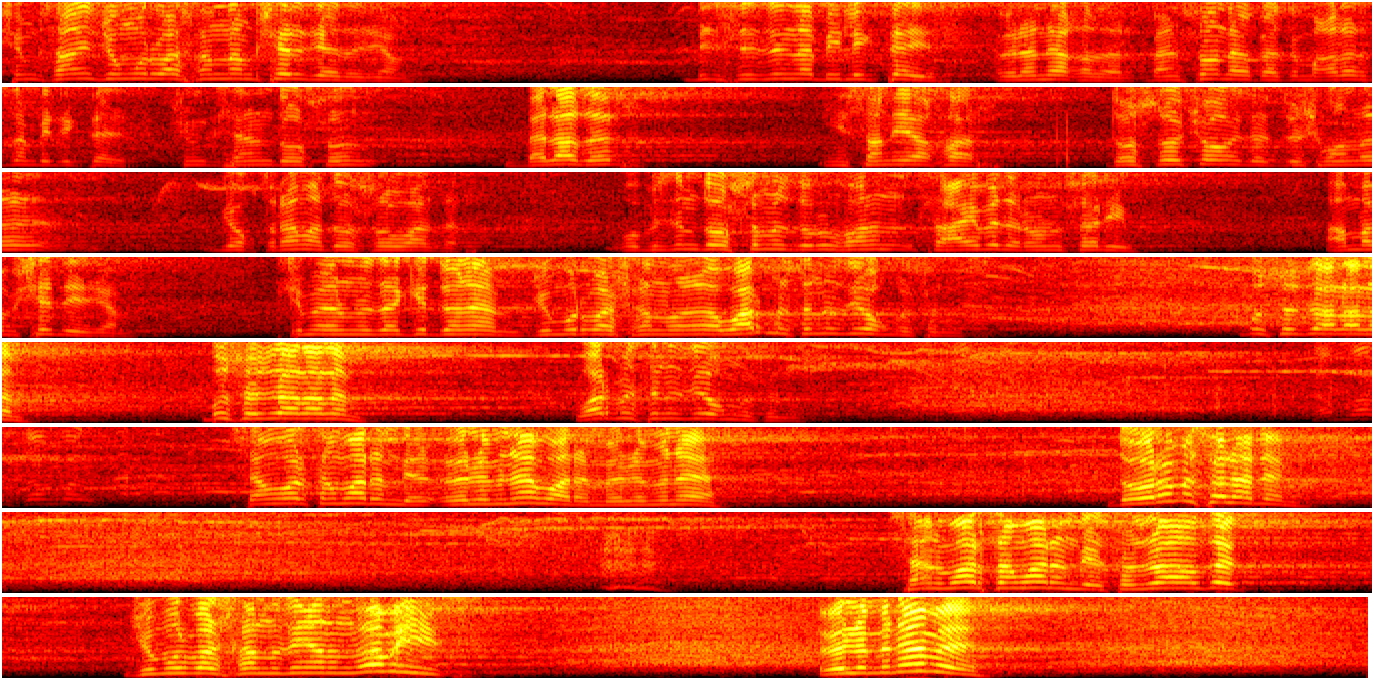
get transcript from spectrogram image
Şimdi Sayın Cumhurbaşkanı'ndan bir şey rica edeceğim. Biz sizinle birlikteyiz ölene kadar. Ben son nefesime kadar sizinle birlikteyiz. Çünkü senin dostluğun beladır. insanı yakar. Dostluğu iyidir. Düşmanlığı yoktur ama dostluğu vardır. O bizim dostumuzdur. Urfa'nın sahibidir onu söyleyeyim. Ama bir şey diyeceğim. Şimdi önümüzdeki dönem Cumhurbaşkanlığına var mısınız yok musunuz? Bu sözü alalım. Bu sözü alalım. Var mısınız yok musunuz? Sen varsan varım bir. Ölümüne varım ölümüne. Doğru mu söyledim? Sen varsan varım diye sözü aldık. Cumhurbaşkanımızın yanında mıyız? Ölümüne mi?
